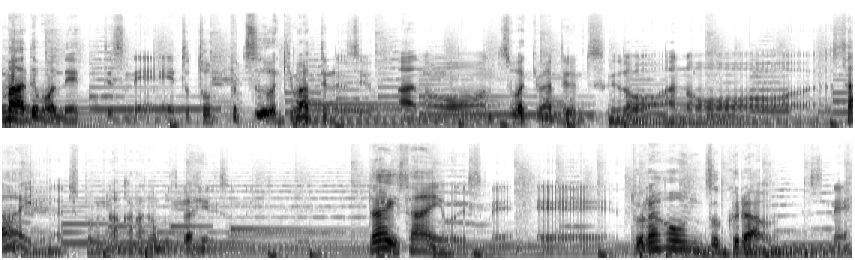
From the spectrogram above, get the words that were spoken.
まあでもね、ですね、えっ、と、トップ2は決まってるんですよ。あの、2は決まってるんですけど、あの、3位がちょっとなかなか難しいんですよね。第3位はですね、えー、ドラゴンズクラウンですね。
